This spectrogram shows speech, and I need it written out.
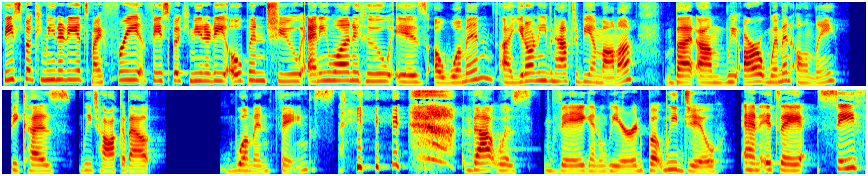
Facebook community. It's my free Facebook community open to anyone who is a woman. Uh, you don't even have to be a mama, but um, we are women only because we talk about woman things. that was vague and weird, but we do. And it's a safe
